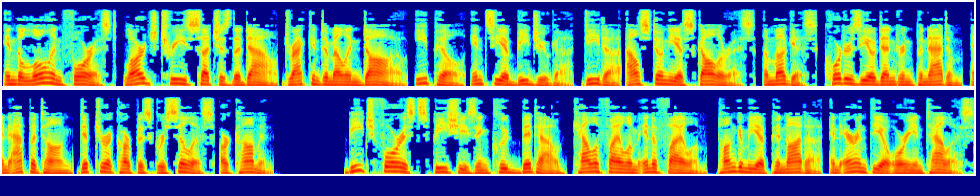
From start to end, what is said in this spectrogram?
In the lowland forest, large trees such as the dao Dracontemelon dao, ipil Intsia bijuga, dita Alstonia scholaris, amugus Koordersiodendron pinnatum, and apatong Dipterocarpus gracilis are common. Beech forest species include bitaug Calophyllum inophyllum, Pongamia pinnata, and Erythrina orientalis.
